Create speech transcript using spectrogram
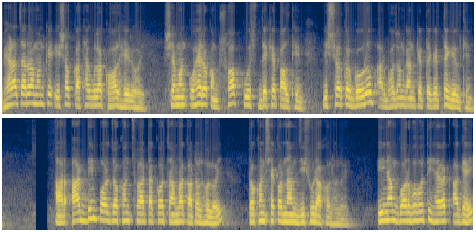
ভেড়া চারুয়া মনকে এসব কথাগুলা কহল হের হই। সেমন ওহে রকম সব কুচ দেখে পালথিন ঈশ্বরকর গৌরব আর ভজন গান কেটে কেটে গেলথিন। আর আট দিন পর যখন ছোয়াটাকর চামড়া কাটল হলই, তখন সেকর নাম যিশু রাখল হলই। গর্ভবতী হেক আগেই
